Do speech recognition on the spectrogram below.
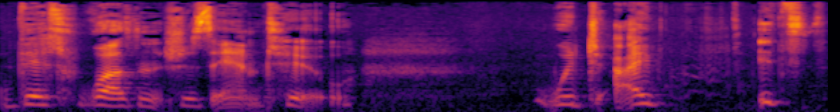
This wasn't Shazam 2, which I it's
